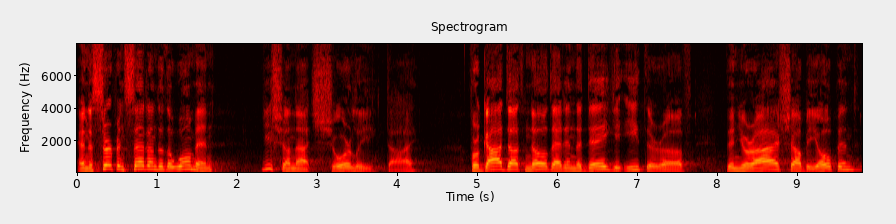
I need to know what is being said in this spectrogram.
And the serpent said unto the woman, Ye shall not surely die. For God doth know that in the day ye eat thereof, then your eyes shall be opened,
